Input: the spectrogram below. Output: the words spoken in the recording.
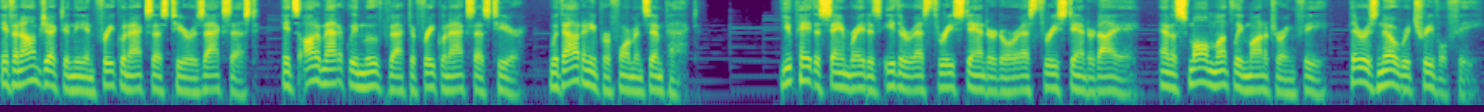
If an object in the infrequent access tier is accessed, it's automatically moved back to frequent access tier, without any performance impact. You pay the same rate as either S3 standard or S3 standard IA, and a small monthly monitoring fee, there is no retrieval fee.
